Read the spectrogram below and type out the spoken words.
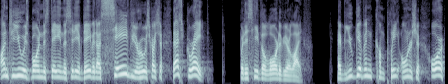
Unto you is born this day in the city of David a Savior who is Christ. That's great. But is He the Lord of your life? Have you given complete ownership? Or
